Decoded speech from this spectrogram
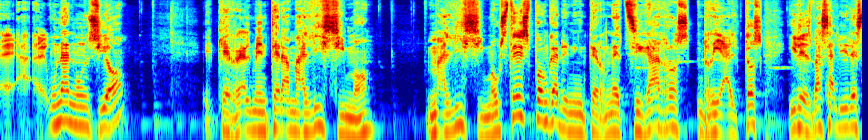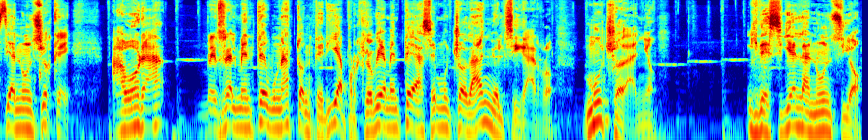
eh, un anuncio que realmente era malísimo. Malísimo. Ustedes pongan en internet cigarros Rialtos y les va a salir este anuncio que ahora es realmente una tontería, porque obviamente hace mucho daño el cigarro, mucho daño. Y decía el anuncio,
